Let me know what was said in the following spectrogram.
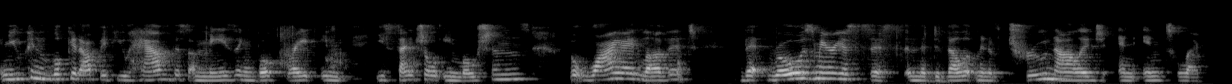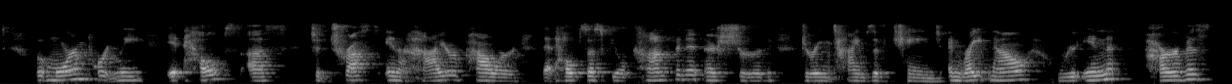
And you can look it up if you have this amazing book, right? In Essential Emotions. But why I love it, that Rosemary assists in the development of true knowledge and intellect. But more importantly, it helps us to trust in a higher power that helps us feel confident and assured during times of change. And right now, we're in harvest.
